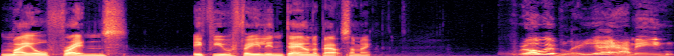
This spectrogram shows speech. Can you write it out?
male friends if you were feeling down about something? Probably, yeah. I mean,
